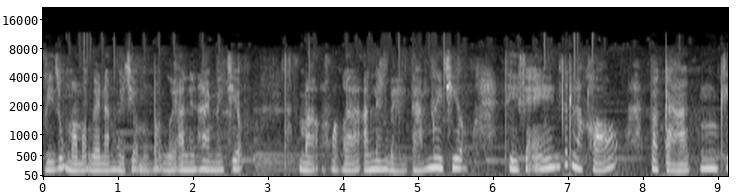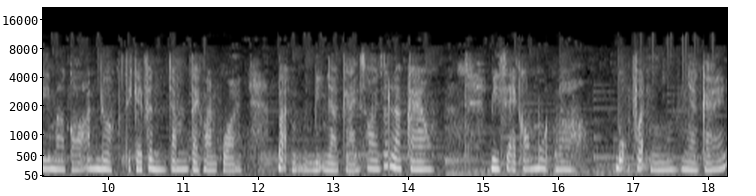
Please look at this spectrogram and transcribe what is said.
ví dụ mà mọi người nạp 10 triệu mà mọi người ăn lên 20 triệu mà hoặc là ăn lên 7 80 triệu thì sẽ rất là khó. Và cả khi mà có ăn được thì cái phần trăm tài khoản của bạn bị nhà cái soi rất là cao. Vì sẽ có một ờ, bộ phận nhà cái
